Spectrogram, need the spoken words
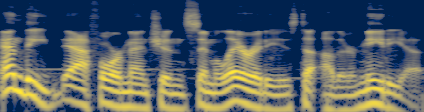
and the aforementioned similarities to other media.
